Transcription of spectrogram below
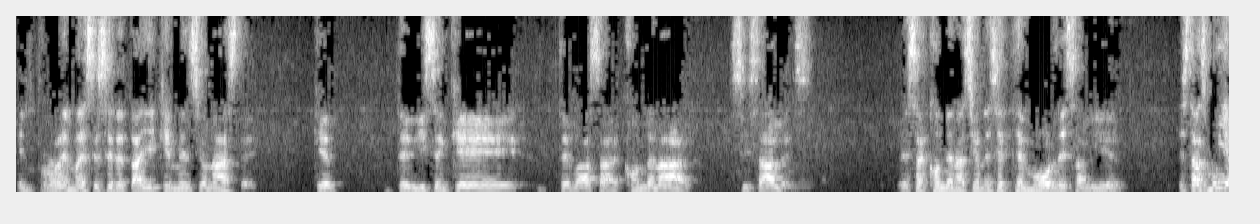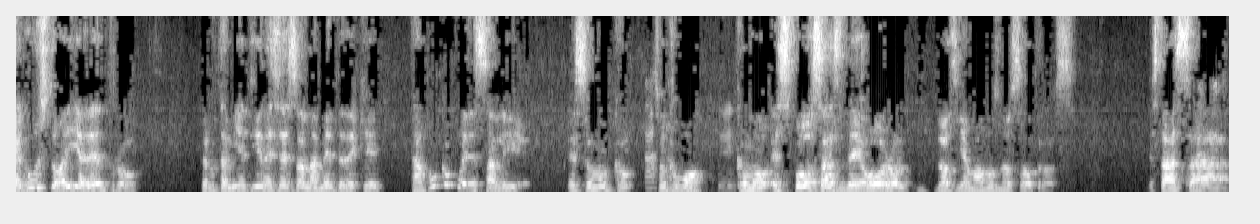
El problema es ese detalle que mencionaste, que te dicen que te vas a condenar si sales. Esa condenación, ese temor de salir. Estás muy a gusto ahí adentro, pero también tienes eso en la mente de que tampoco puedes salir. Es son como, como esposas de oro, los llamamos nosotros Estás... a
